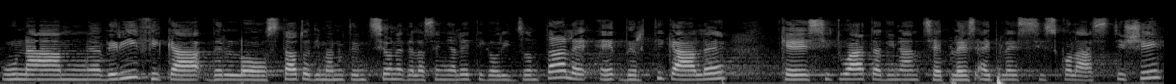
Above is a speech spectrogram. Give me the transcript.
una mm, verifica dello stato di manutenzione della segnaletica orizzontale e verticale che è situata dinanzi ai plessi, ai plessi scolastici,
